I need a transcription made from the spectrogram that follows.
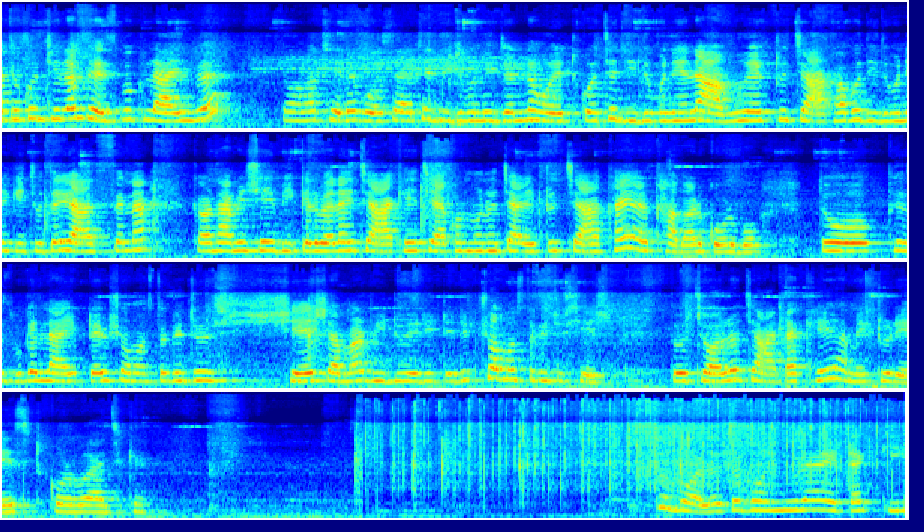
এতক্ষণ ছিলাম ফেসবুক লাইভে তো আমার ছেলে বসে আছে দিদিমণির জন্য ওয়েট করছে। দিদিমণি এলে আমিও একটু চা খাব, দিদিমণি কিছুতেই আসছে না, কারণ আমি সেই বিকেলবেলায় চা খেয়েছি। এখন মনে হচ্ছে আর একটু চা খাই আর খাবার করব। তো ফেসবুকের লাইভ টাইভ সমস্ত কিছু শেষ, আমার ভিডিও এডিট এডিট সমস্ত কিছু শেষ। তো চলো চাটা খেয়ে আমি একটু রেস্ট করব আজকে। তো বলো তো বন্ধুরা, এটা কি?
